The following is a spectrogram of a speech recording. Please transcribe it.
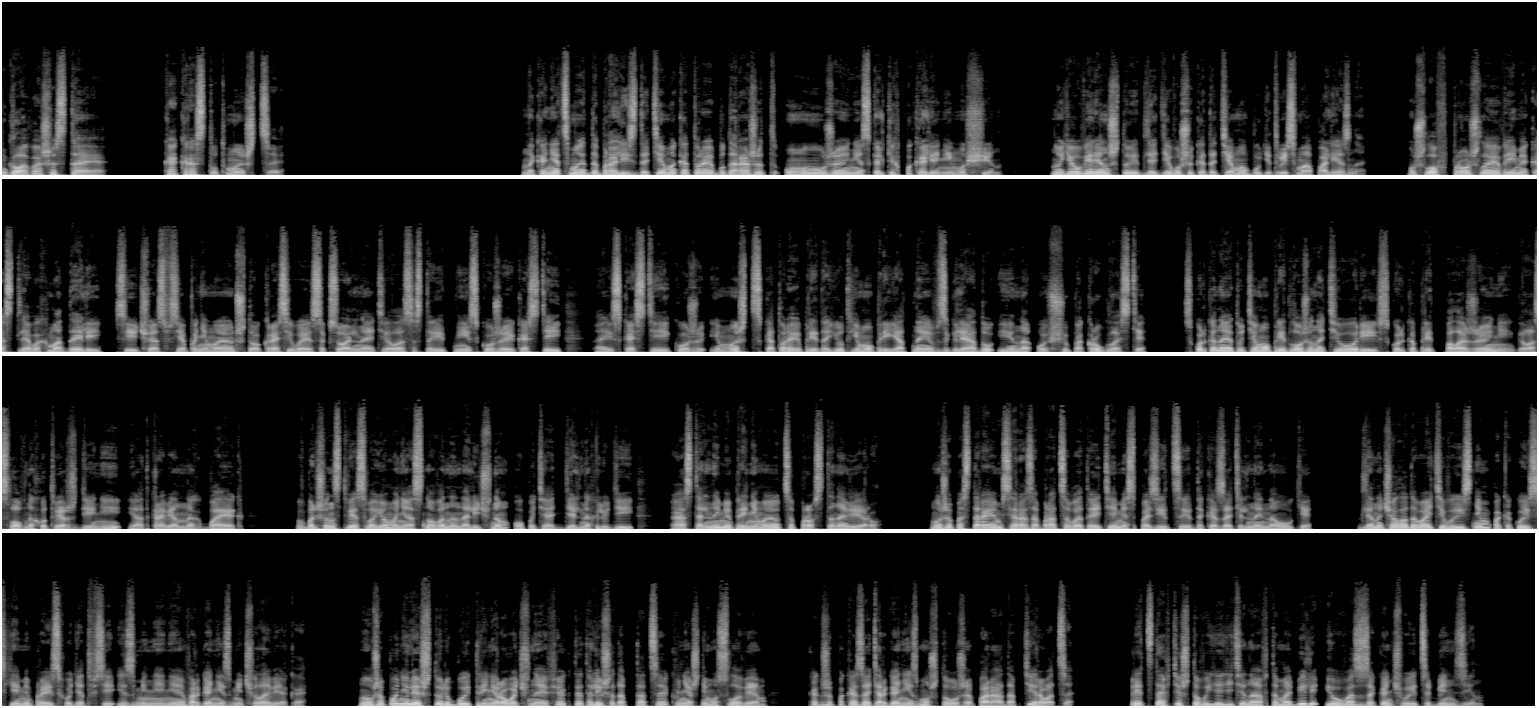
Глава 6. Как растут мышцы. Наконец мы добрались до темы, которая будоражит умы уже нескольких поколений мужчин. Но я уверен, что и для девушек эта тема будет весьма полезна. Ушло в прошлое время костлявых моделей, сейчас все понимают, что красивое сексуальное тело состоит не из кожи и костей, а из костей, кожи и мышц, которые придают ему приятные взгляду и на ощупь округлости. Сколько на эту тему предложено теорий, сколько предположений, голословных утверждений и откровенных баек. В большинстве своем они основаны на личном опыте отдельных людей, а остальными принимаются просто на веру. Мы же постараемся разобраться в этой теме с позиции доказательной науки. Для начала давайте выясним, по какой схеме происходят все изменения в организме человека. Мы уже поняли, что любой тренировочный эффект — это лишь адаптация к внешним условиям. Как же показать организму, что уже пора адаптироваться? Представьте, что вы едете на автомобиле, и у вас заканчивается бензин.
